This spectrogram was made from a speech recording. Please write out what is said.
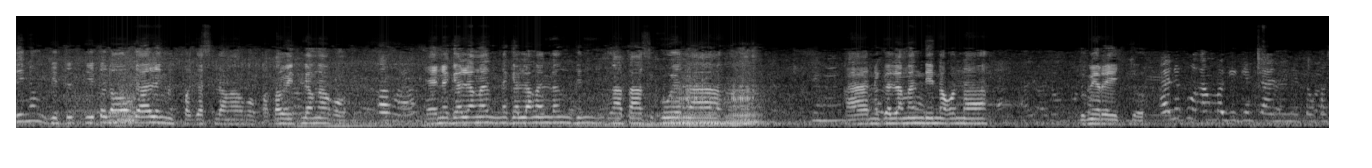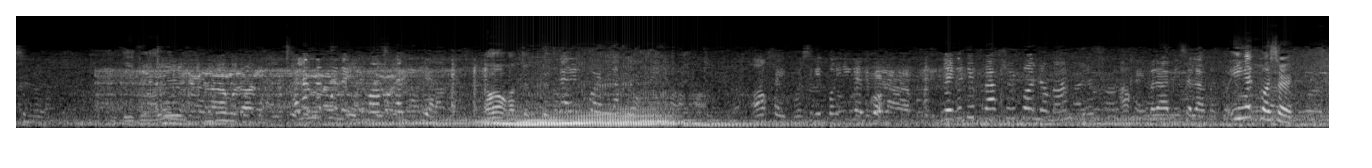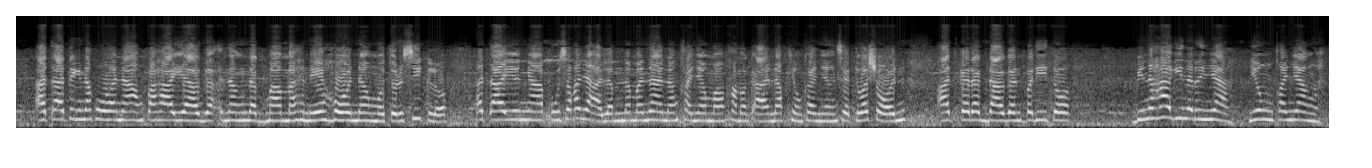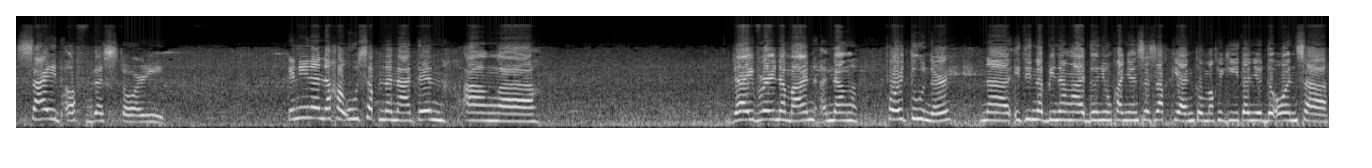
Hindi naman, dito, dito lang ako galing, nagpagas lang ako, patawid lang ako. Aha. Eh, nagalangan, nagalangan lang din yata si kuya na, kaya nagalangan din ako na dumiretso. Ano po ang magiging plano nitong kasunod? Hindi ko alam. alam. Na po na yung mga pamilya. Oo, katulad ko. Na-inform na po kayo. Okay po. Sige po, ingat po. Negative fracture po, no ma'am? Okay, maraming salamat po. Ingat po, sir. At ating nakuha na ang pahayag ng nagmamaneho ng motorsiklo. At ayon nga po sa kanya, alam naman na ng kanyang mga kamag-anak yung kanyang sitwasyon. At karagdagan pa dito, binahagi na rin niya yung kanyang side of the story. Kanina nakausap na natin ang ah, driver naman ng Fortuner na itinabi na nga doon yung kanyang sasakyan. Kung makikita nyo doon sa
